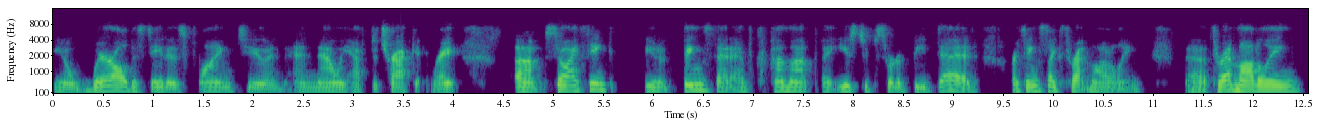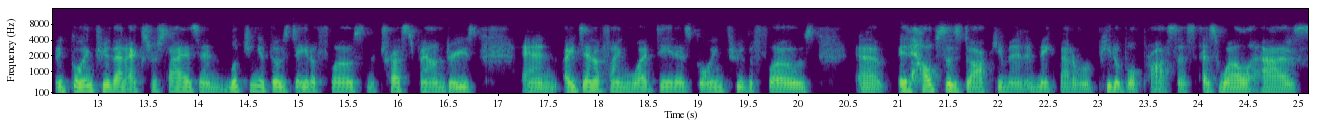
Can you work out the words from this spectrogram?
you know where all this data is flying to and and now we have to track it right um, so i think you know things that have come up that used to sort of be dead are things like threat modeling. Uh, threat modeling going through that exercise and looking at those data flows and the trust boundaries and identifying what data is going through the flows uh, it helps us document and make that a repeatable process as well as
